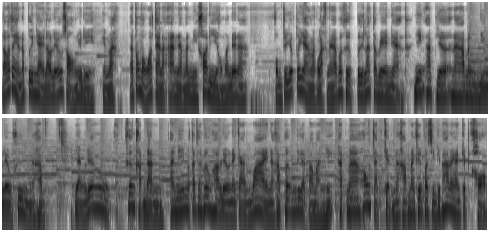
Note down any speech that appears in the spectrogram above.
เราก็จะเห็นว่าปืนใหญ่เราเลเวลสองอยู่ดี เห็นไหมแล้วต้องบอกว่าแต่ละอันเนี่ยมันมีข้อดีของมันด้วยนะ ผมจะยกตัวอย่างหลักๆนะครับ ก็คือปืนลาดตระเวนเนี่ยยิ่งอัพเยอะนะครับ มันยิงเร็วขึ้นนะครับ อย่างเรื่องเครื่องขับดัน อันนี้มันก็จะเพิ่มความเร็วในการว่ายนะครับ เพิ่มเลือดประมาณนี้ ถัดมาห้องจัดเก็บนะครับ มันคือประสิทธิภาพในการเก็บของ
